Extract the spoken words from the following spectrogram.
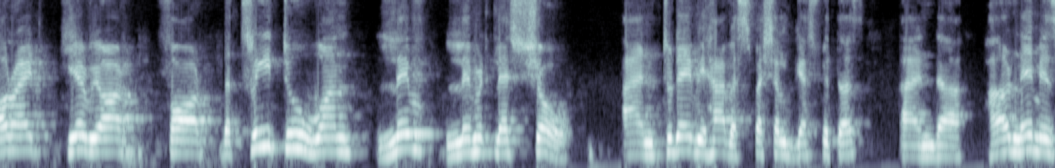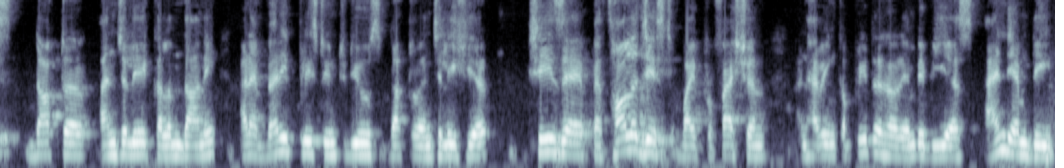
All right, here we are for the 321 Live Limitless show. And today we have a special guest with us, and uh, her name is Dr. Anjali Kalamdani. And I'm very pleased to introduce Dr. Anjali here. She is a pathologist by profession and having completed her MBBS and MD,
